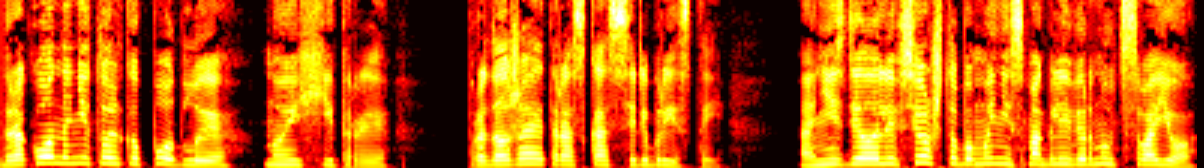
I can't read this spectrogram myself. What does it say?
Драконы не только подлые, но и хитрые, продолжает рассказ Серебристый. Они сделали все, чтобы мы не смогли вернуть свое.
